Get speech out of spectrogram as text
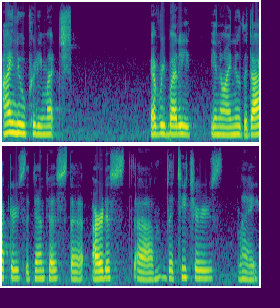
I knew pretty much everybody, you know, I knew the doctors, the dentists, the artists, um, the teachers, my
